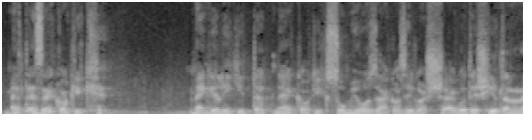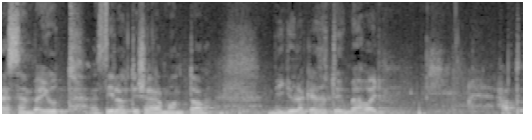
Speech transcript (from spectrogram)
Mert ezek, akik megelégítetnek, akik szomjózzák az igazságot, és hirtelen eszembe jut, ezt délután is elmondtam mi gyülekezetünkben, hogy hát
